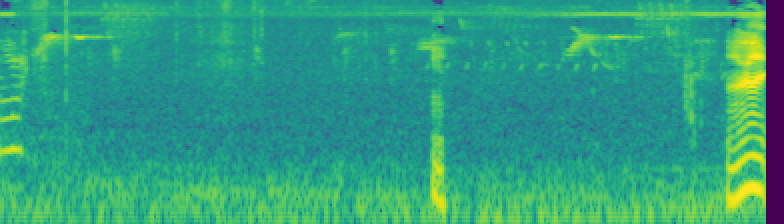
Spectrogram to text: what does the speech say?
Yeah. Hmm. All right.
